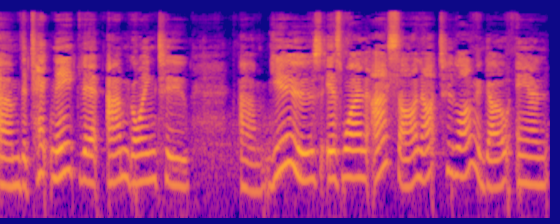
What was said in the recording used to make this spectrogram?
um, the technique that I'm going to um, use is one I saw not too long ago, and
